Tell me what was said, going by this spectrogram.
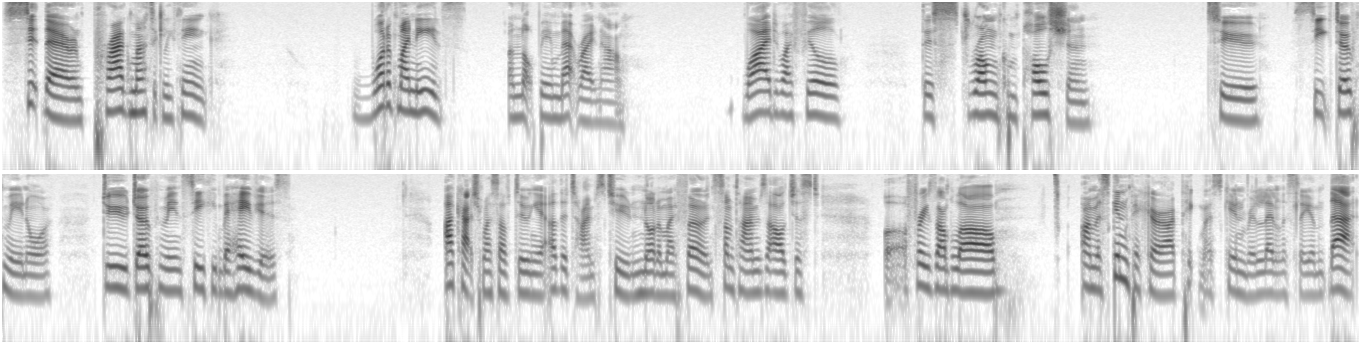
sit there and pragmatically think what if my needs are not being met right now? Why do I feel this strong compulsion to seek dopamine or do dopamine seeking behaviors? I catch myself doing it other times too, not on my phone. Sometimes I'll just, uh, for example, I'll, I'm a skin picker. I pick my skin relentlessly, and that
